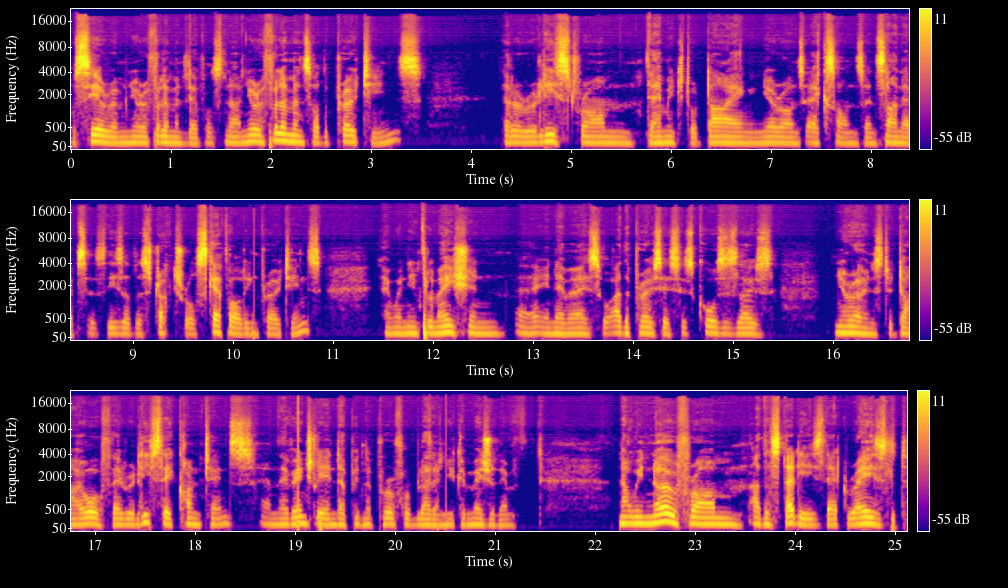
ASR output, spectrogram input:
or serum neurofilament levels. Now, neurofilaments are the proteins that are released from damaged or dying neurons, axons, and synapses. These are the structural scaffolding proteins. And when inflammation uh, in MS or other processes causes those neurons to die off, they release their contents and they eventually end up in the peripheral blood and you can measure them. Now, we know from other studies that raised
